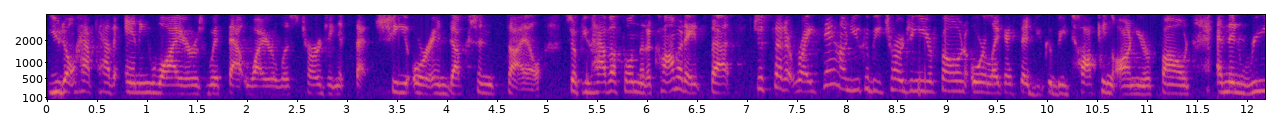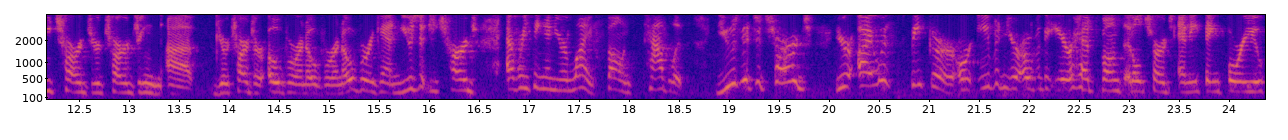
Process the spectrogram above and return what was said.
you don't have to have any wires with that wireless charging. It's that Qi or induction style. So if you have a phone that accommodates that, just set it right down. You could be charging your phone, or like I said, you could be talking on your phone and then recharge your charging uh, your charger over and over and over again. Use it to charge everything in your life, phones, tablets. Use it to charge your iOS speaker or even your over-the-ear headphones. It'll charge anything for you.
